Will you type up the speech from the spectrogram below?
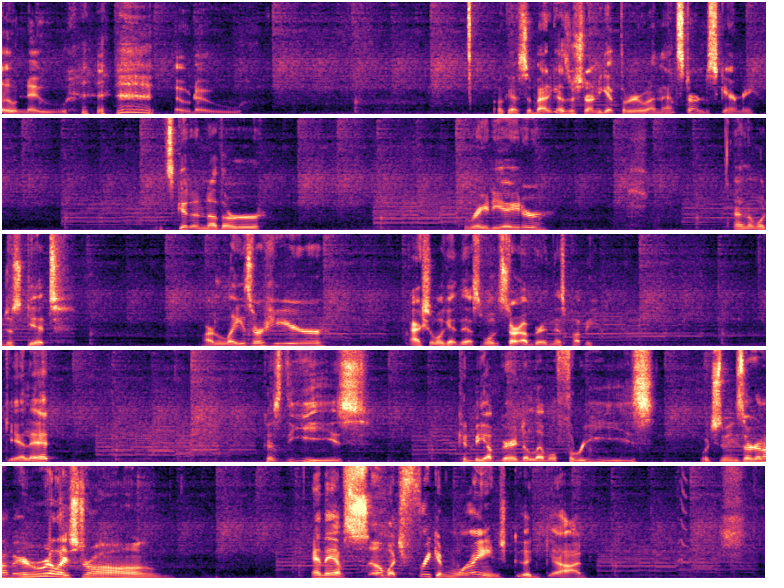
Oh no. oh no. Okay, so bad guys are starting to get through, and that's starting to scare me. Let's get another radiator. And then we'll just get our laser here. Actually, we'll get this. We'll start upgrading this puppy. Get it? Because these can be upgraded to level 3s, which means they're going to be really strong. And they have so much freaking range. Good God.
